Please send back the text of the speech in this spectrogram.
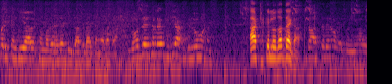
ਬੜੀ ਚੰਗੀ ਆ ਵੇਖੋ ਮਗਰ ਇਹਦਾ ਟੀਕਾ ਕਿੱਡਾ ਚੰਗਾ ਲੱਗਾ। ਦੁੱਧ ਇਸ ਵੇਲੇ ਵੀ 8 ਕਿਲੋ ਹੁਣ। 8 ਕਿਲੋ ਦੁੱਧ ਹੈਗਾ? 10 ਕੁ ਦਿਨ ਹੋ ਗਏ ਸੂਈ ਹੋਵੇ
